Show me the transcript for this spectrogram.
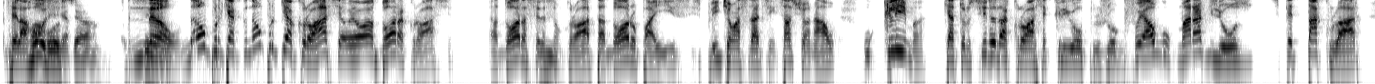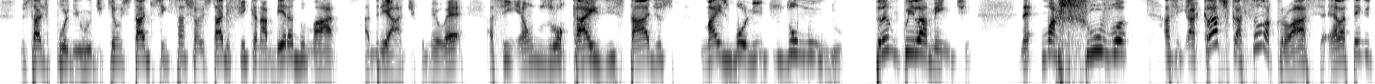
Pela Rússia? Rússia. Não, não porque, não porque a Croácia, eu adoro a Croácia, adoro a seleção hum. croata, adoro o país. Split é uma cidade sensacional. O clima que a torcida da Croácia criou para o jogo foi algo maravilhoso, espetacular, no estádio Poliud, que é um estádio sensacional. O estádio fica na beira do mar Adriático, meu. É assim, é um dos locais de estádios mais bonitos do mundo, tranquilamente. Né? Uma chuva, assim, a classificação da Croácia, ela teve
